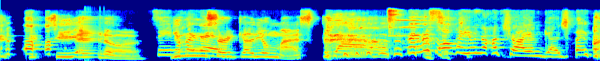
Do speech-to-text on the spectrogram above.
si ano? si yung naka-red. circle yung mask? Yeah. oh. Pero mas okay yung naka-triangle. Diyan.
